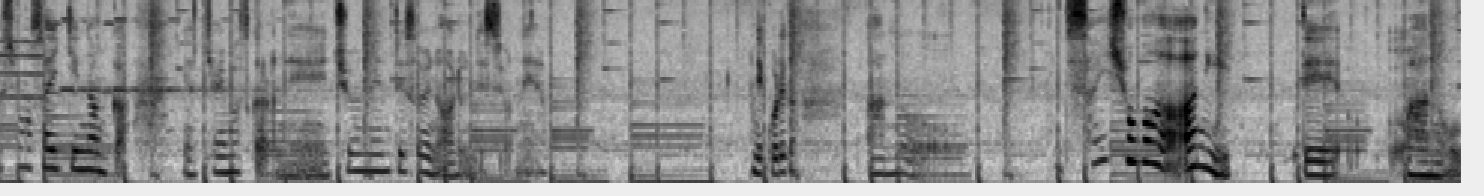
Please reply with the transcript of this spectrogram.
私も最近なんかやっちゃいますからね。中年ってそういうのあるんですよね。でこれがあの最初は兄ってあの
